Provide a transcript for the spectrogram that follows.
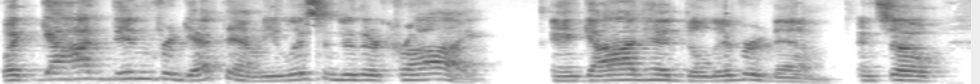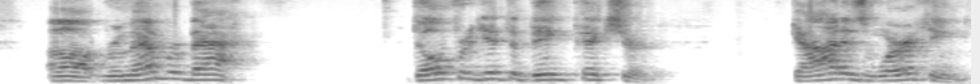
but God didn't forget them. And he listened to their cry and God had delivered them. And so uh, remember back. Don't forget the big picture. God is working.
